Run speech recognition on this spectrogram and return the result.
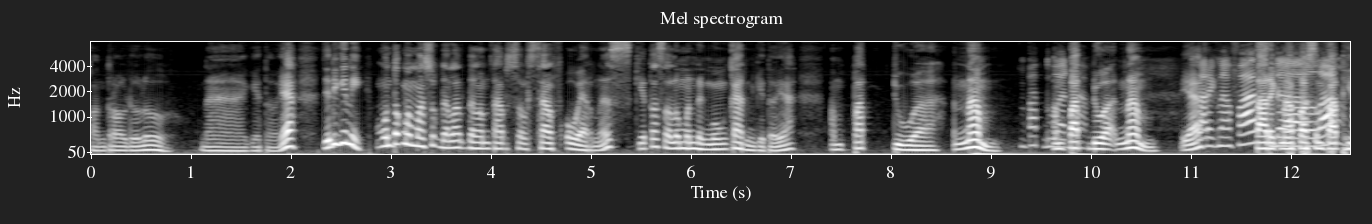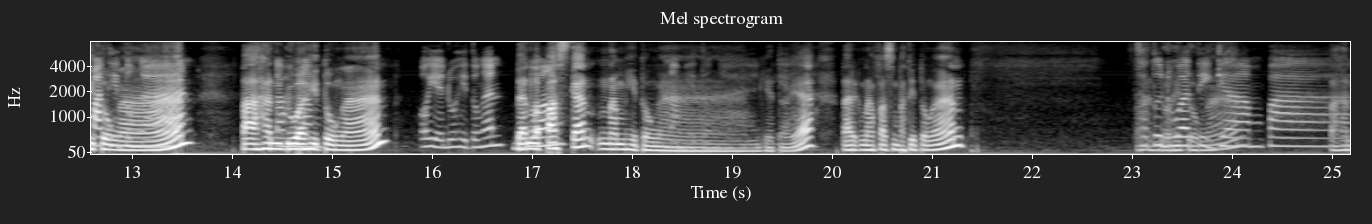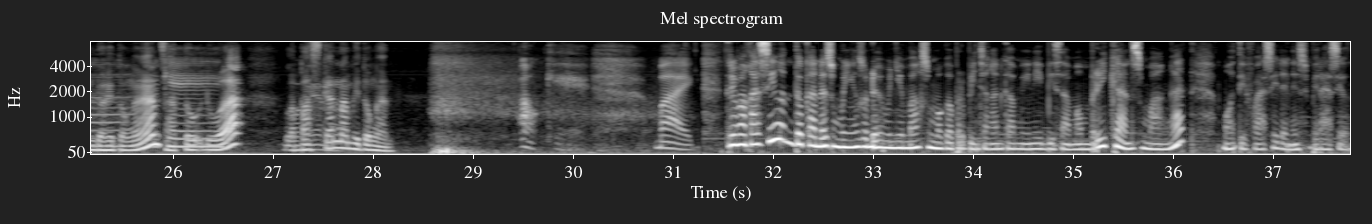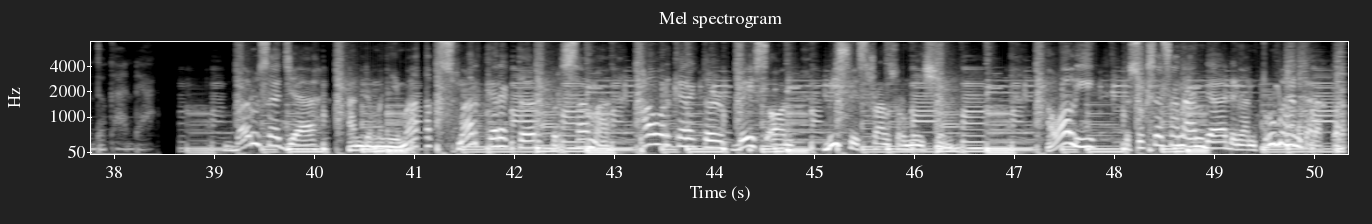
kontrol dulu." Nah, gitu ya. Jadi gini, untuk memasuk dalam dalam tahap self awareness, kita selalu mendengungkan gitu ya. 4 2 6. 4 2 4 2 6 ya. Tarik nafas Tarik nafas dalam 4 empat hitungan, hitungan. tahan Tahan 2 enam. hitungan Oh ya, dua hitungan. dan buang. lepaskan 6 hitungan. Enam hitungan, Gitu iya. ya. Tarik nafas 4 hitungan, Satu, dua dua, hitungan, tiga, empat. tahan 2 hitungan, Oke. 1 2, lepaskan 6 hitungan. Oke. Baik. Terima kasih untuk Anda semua yang sudah menyimak. Semoga perbincangan kami ini bisa memberikan semangat, motivasi, dan inspirasi untuk Anda. Baru saja Anda menyimak Smart Character bersama Power Character based on Business Transformation. Awali kesuksesan Anda dengan perubahan karakter.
